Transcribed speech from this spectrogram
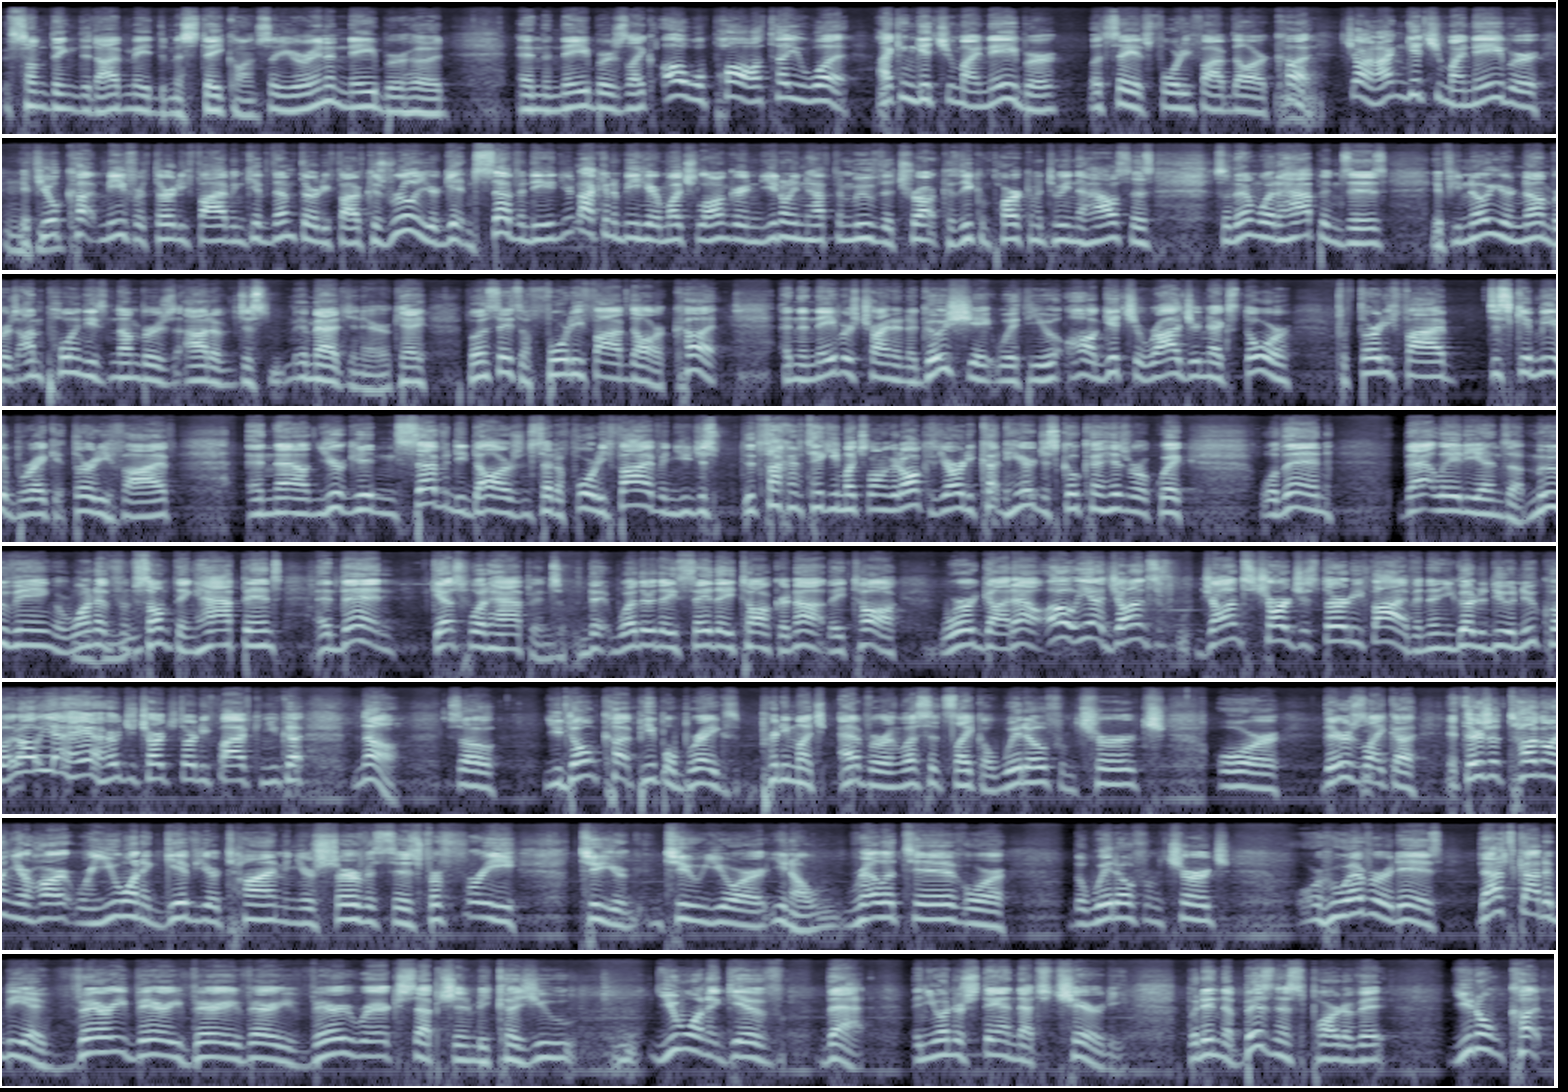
something that I've made the mistake on. So you're in a neighborhood and the neighbor's like, "Oh, well Paul, I'll tell you what. I can get you my neighbor. Let's say it's $45 cut. John, I can get you my neighbor if mm-hmm. you'll cut me for 35 and give them 35 cuz really you're getting 70 and you're not going to be here much longer and you don't even have to move the truck cuz you can park in between the houses." So then what happens is if you know your numbers, I'm pulling these numbers out of just imaginary, okay? But let's say it's a $45 cut and the neighbor's trying to negotiate with you, "Oh, I'll get you Roger next door for 35 just give me a break at 35 and now you're getting $70 instead of 45 and you just it's not going to take you much longer at all because you're already cutting here just go cut his real quick. Well then that lady ends up moving or one of them something happens and then guess what happens? That whether they say they talk or not they talk. Word got out oh yeah john's john's charge is 35 and then you go to do a new quote oh yeah hey i heard you charge 35 can you cut no. So you don't cut people breaks pretty much ever unless it's like a widow from church or there's like a if there's a tug on your heart where you want to give your time and your services for free to your to your you know relative or the widow from church or whoever it is that's got to be a very very very very very rare exception because you you want to give that and you understand that's charity. But in the business part of it you don't cut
